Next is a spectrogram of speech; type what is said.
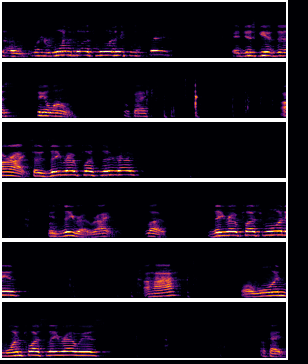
So where one plus one equals two, it just gives us still on. Okay? Alright, so zero plus zero is zero, right? Low. Zero plus one is a high. Or one, one plus zero is, okay,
